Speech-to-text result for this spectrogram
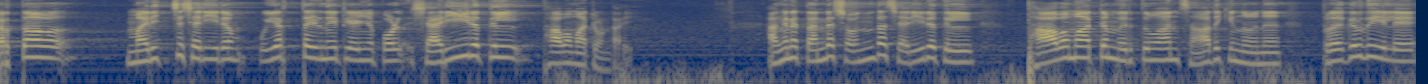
കർത്താവ് മരിച്ച ശരീരം ഉയർത്തെഴുന്നേറ്റ് കഴിഞ്ഞപ്പോൾ ശരീരത്തിൽ ഭാവമാറ്റം ഉണ്ടായി. അങ്ങനെ തന്റെ സ്വന്തം ശരീരത്തിൽ ഭാവമാറ്റം വരുത്തുവാൻ സാധിക്കുന്നവന് പ്രകൃതിയിലെ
